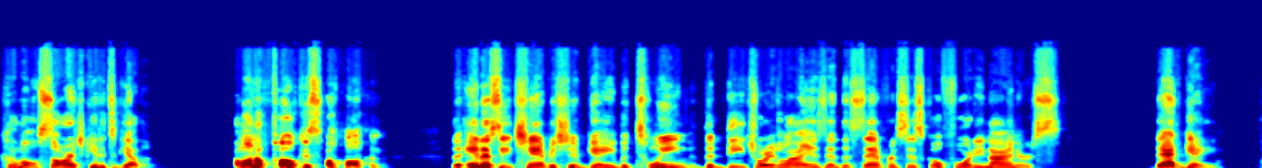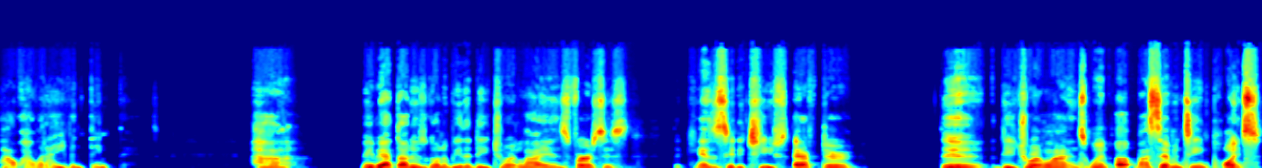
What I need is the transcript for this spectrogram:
come on, Sarge, get it together. I'm going to focus on the NFC Championship game between the Detroit Lions and the San Francisco 49ers. That game. Wow, why would I even think that? Huh. Maybe I thought it was going to be the Detroit Lions versus the Kansas City Chiefs after the Detroit Lions went up by 17 points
